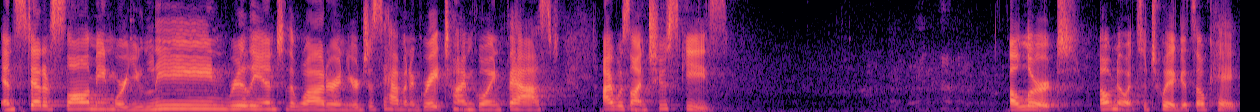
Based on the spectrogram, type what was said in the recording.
Instead of slaloming, where you lean really into the water and you're just having a great time going fast, I was on two skis. Alert. Oh no, it's a twig. It's okay.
